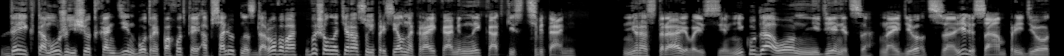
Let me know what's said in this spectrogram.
Да и к тому же еще Тхандин бодрой походкой абсолютно здорового вышел на террасу и присел на край каменной катки с цветами. Не расстраивайся, никуда он не денется, найдется или сам придет.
